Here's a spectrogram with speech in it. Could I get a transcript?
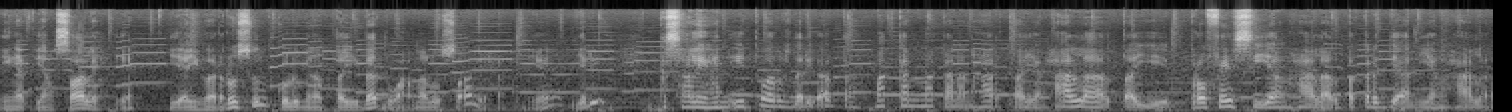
Ingat yang soleh ya. Ya ayuhar rusul kulu minat tayyibat wa amalu soleh. Ya. Jadi kesalehan itu harus dari apa? Makan makanan harta yang halal, tayyib, profesi yang halal, pekerjaan yang halal.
